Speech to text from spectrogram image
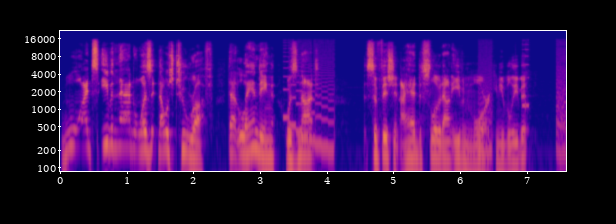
What? Even that was it? That was too rough. That landing was not sufficient. I had to slow down even more. Can you believe it? Okay,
